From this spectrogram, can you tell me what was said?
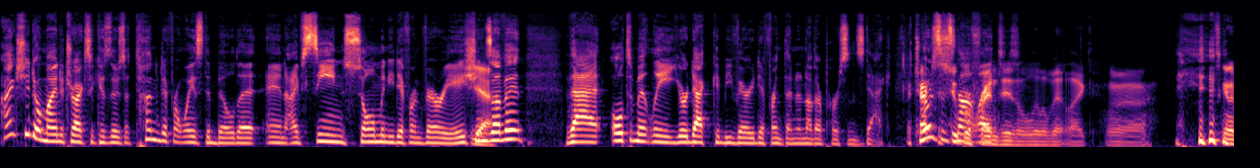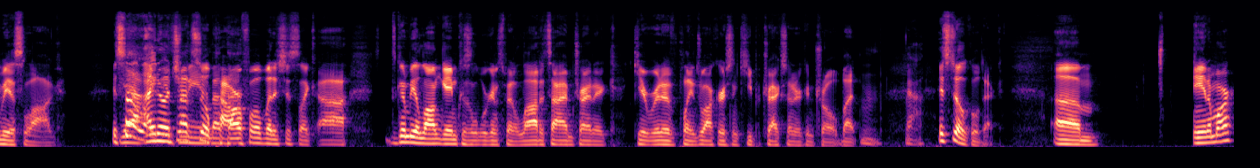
I actually don't mind Atraxa because there's a ton of different ways to build it, and I've seen so many different variations Yeah. of it that ultimately your deck could be very different than another person's deck. Atraxa Super not like- is a little bit like, uh, it's going to be a slog. It's Yeah, not like, I know it's not so about that. powerful, but it's just like, ah, it's going to be a long game because we're going to spend a lot of time trying to get rid of Planeswalkers and keep Atraxa under control. But Hmm, yeah. it's still a cool deck. Um, Animar?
